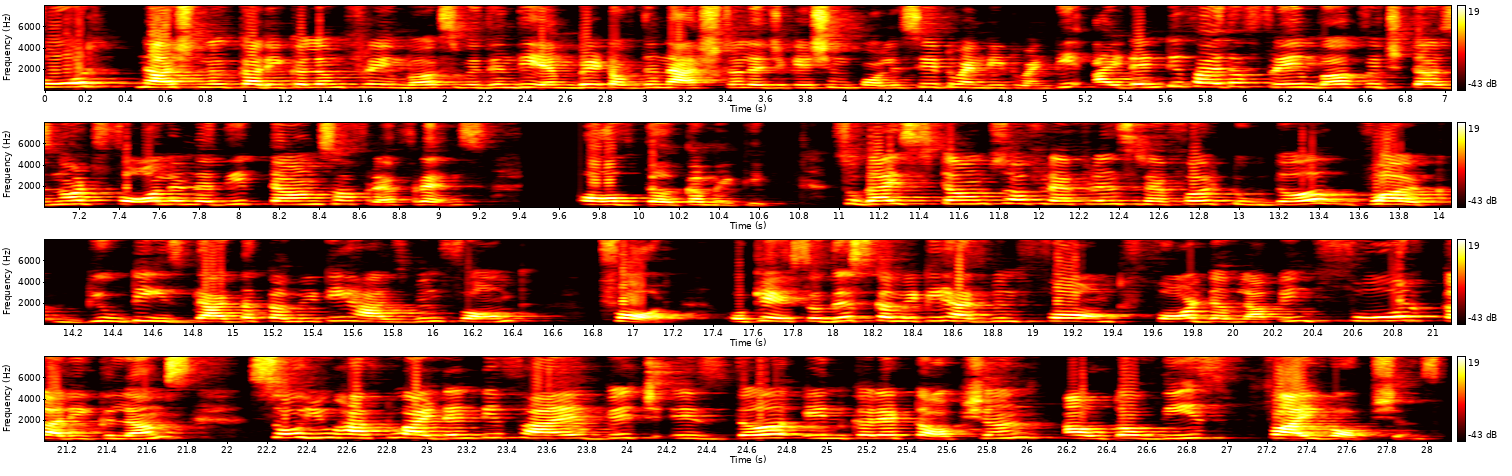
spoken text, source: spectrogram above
four national curriculum frameworks within the ambit of the National Education Policy 2020 identify the framework which does not fall under the terms of reference of the committee. So guys, terms of reference refer to the work, duties that the committee has been formed for. Okay, so this committee has been formed for developing four curriculums. So you have to identify which is the incorrect option out of these five options.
